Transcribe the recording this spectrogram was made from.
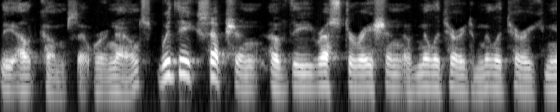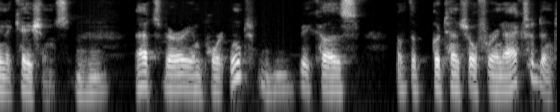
the outcomes that were announced, with the exception of the restoration of military to military communications. Mhm. That's very important Mhm. because of the potential for an accident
